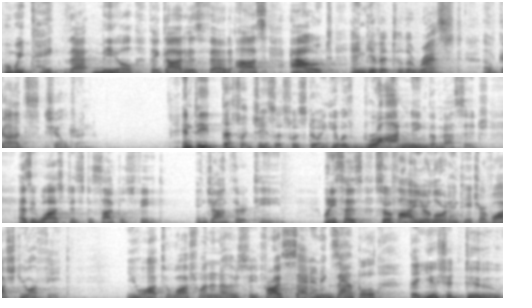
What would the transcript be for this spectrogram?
when we take that meal that God has fed us out and give it to the rest of God's children. Indeed, that's what Jesus was doing. He was broadening the message as he washed his disciples' feet in John 13 when he says, So if I, your Lord and teacher, have washed your feet, you ought to wash one another's feet. For I've set an example that you should do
